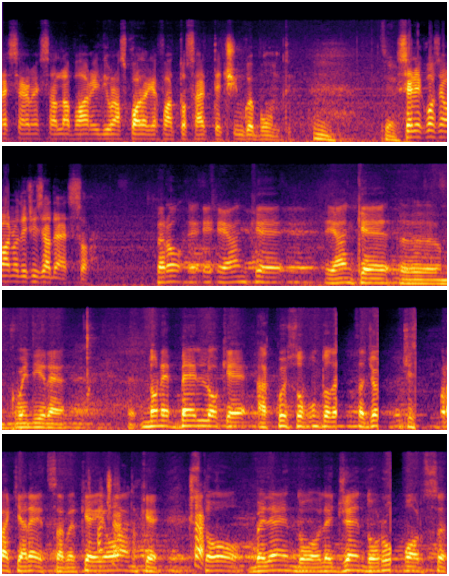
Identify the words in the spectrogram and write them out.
essere messa alla pari di una squadra che ha fatto 7-5 punti. Mm. Sì. Se le cose vanno decise adesso. Però è, è anche, è anche eh, come dire, non è bello che a questo punto della stagione ci sia ancora chiarezza perché io certo. anche certo. sto vedendo, leggendo rumors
